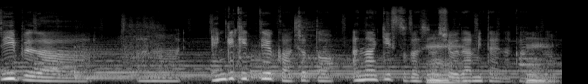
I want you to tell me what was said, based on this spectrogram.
ディープなあの演劇っていうかちょっとアナーキストたちの集団みたいな感じの、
